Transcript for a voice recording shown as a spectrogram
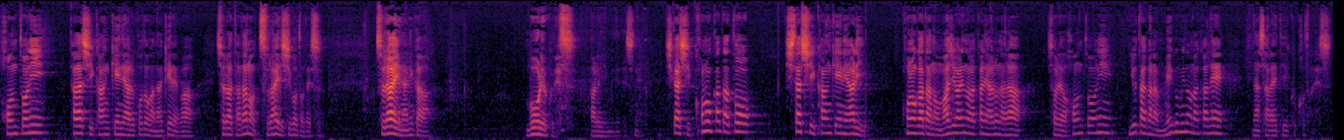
本当に正しい関係にあることがなければそれはただの辛い仕事です。辛い何か暴力です。ある意味でですね。しかしこの方と親しい関係にありこの方の交わりの中にあるならそれは本当に豊かな恵みの中でなされていくことです。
